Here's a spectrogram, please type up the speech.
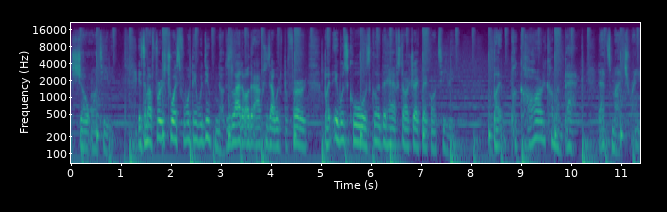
show on TV. Is it my first choice for what they would do? No, there's a lot of other options I would have preferred, but it was cool. It's glad to have Star Trek back on TV. But Picard coming back, that's my dream.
